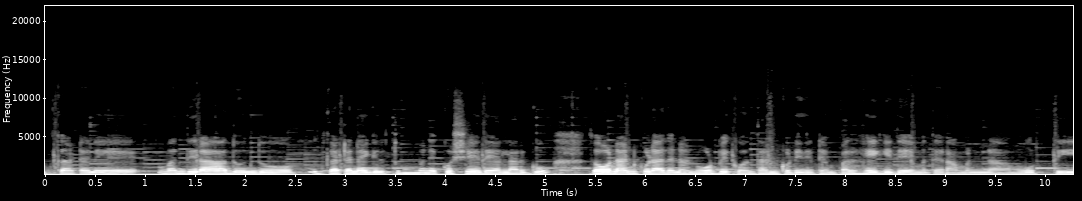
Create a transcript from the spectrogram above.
ಉದ್ಘಾಟನೆ, ಮಂದಿರ ಅದೊಂದು ಉದ್ಘಾಟನೆ ಆಗಿದೆ ತುಂಬಾ ಖುಷಿ ಇದೆ ಎಲ್ಲರಿಗೂ. ಸೊ ನಾನು ಕೂಡ ಅದನ್ನು ನೋಡಬೇಕು ಅಂತ ಅಂದ್ಕೊಂಡಿದ್ದೀನಿ ಟೆಂಪಲ್ ಹೇಗಿದೆ, ಮತ್ತು ರಾಮನ ಮೂರ್ತಿ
